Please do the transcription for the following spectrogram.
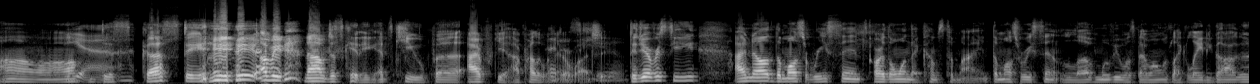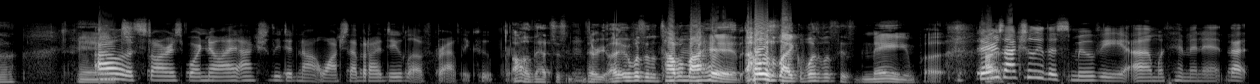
Oh, Yeah. disgusting. I mean, no, I'm just kidding. It's cute, but I yeah, I probably would never watch it. Did you ever see? I know the most recent, or the one that comes to mind, the most recent love movie was that one with like Lady Gaga, and Oh, The Star is Born. No, I actually did not watch that, but I do love Bradley Cooper. oh, that's his name. There, you, it was in the top of my head. I was like, what was his name? But There's I- actually this movie um, with him in it that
